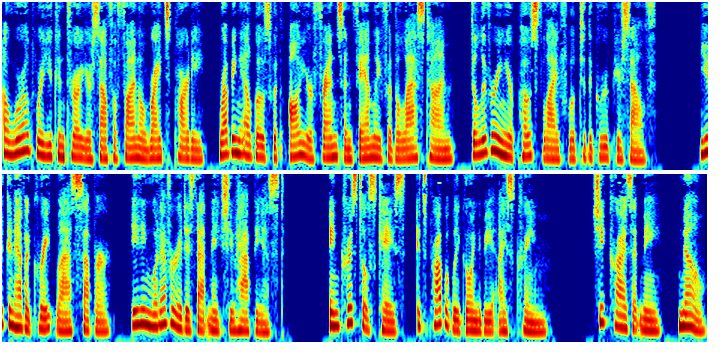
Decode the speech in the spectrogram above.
A world where you can throw yourself a final rites party, rubbing elbows with all your friends and family for the last time, delivering your post life will to the group yourself. You can have a great Last Supper, eating whatever it is that makes you happiest. In Crystal's case, it's probably going to be ice cream. She cries at me, No.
